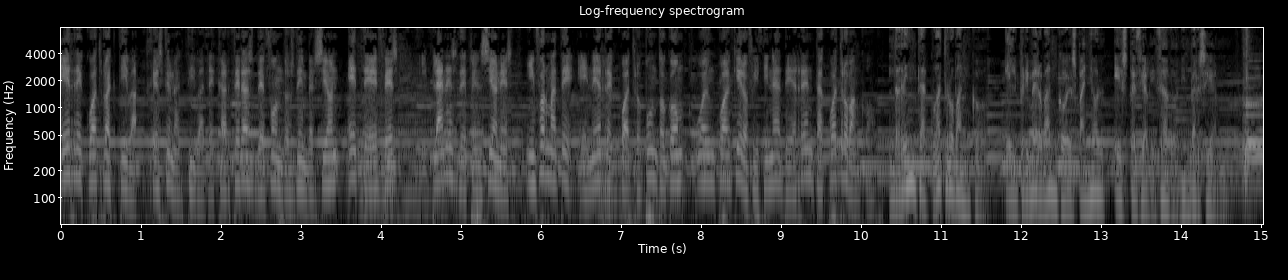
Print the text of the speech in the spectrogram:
R4 Activa, gestión activa de carteras de fondos de inversión, ETFs y planes de pensiones. Infórmate en r4.com o en cualquier oficina de Renta 4 Banco. Renta 4 Banco, el primer banco español especializado en inversión.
